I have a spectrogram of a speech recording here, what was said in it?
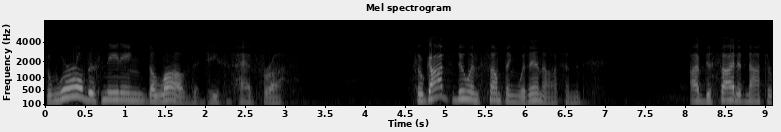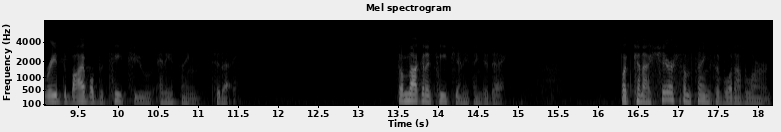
The world is needing the love that Jesus had for us. So God's doing something within us, and I've decided not to read the Bible to teach you anything today. So I'm not going to teach you anything today. But can I share some things of what I've learned?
